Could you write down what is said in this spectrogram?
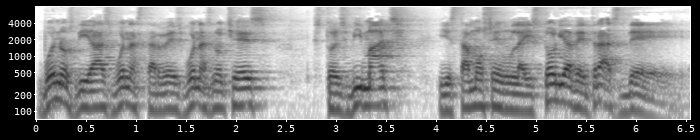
Buenos días, buenas tardes, buenas noches. Esto es B-Match y estamos en la historia detrás de...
